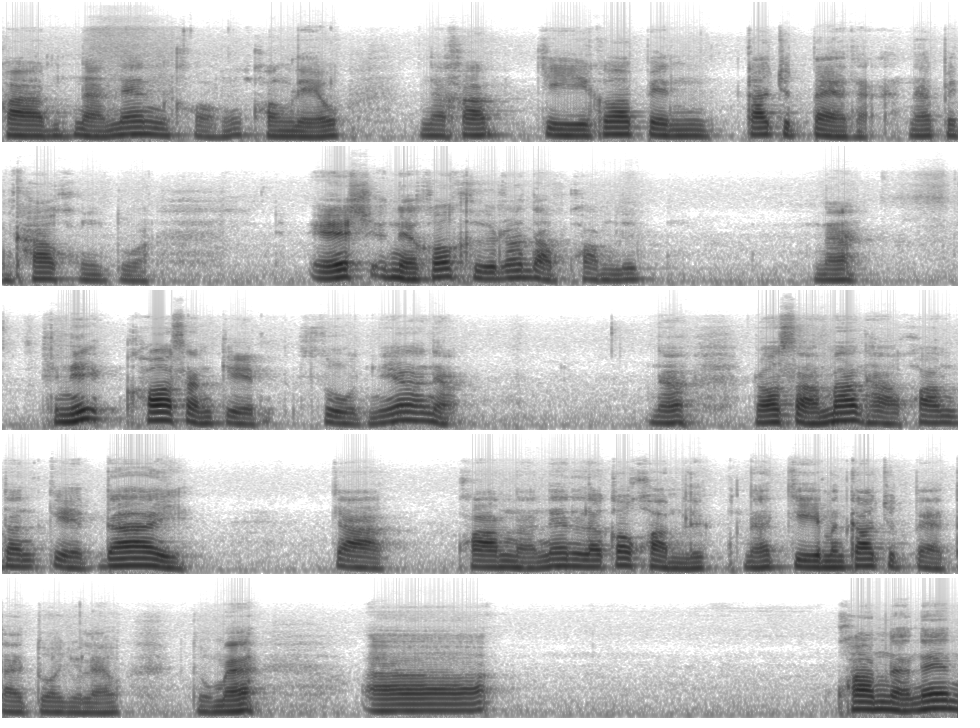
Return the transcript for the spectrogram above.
ความหนาแน่นของของเหลวนะครับ g ก็เป็น 9.8อะนะเป็นค่าคงตัว h เนี่ยก็คือระดับความลึกนะทีนี้ข้อสังเกตสูตรเนี้ยเนี่ยนะเราสามารถหาความดันเกตได้จากความหนาแน่นแล้วก็ความลึกนะ g มัน 9.8 ตายตัวอยู่แล้ว ถูกไหมความหนาแน่น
